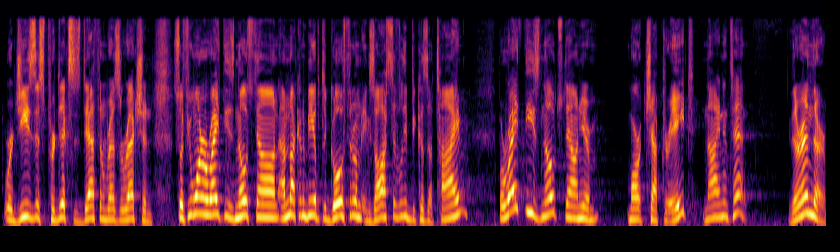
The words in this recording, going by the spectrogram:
where Jesus predicts his death and resurrection. So if you want to write these notes down, I'm not going to be able to go through them exhaustively because of time, but write these notes down here Mark chapter 8, 9, and 10. They're in there.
